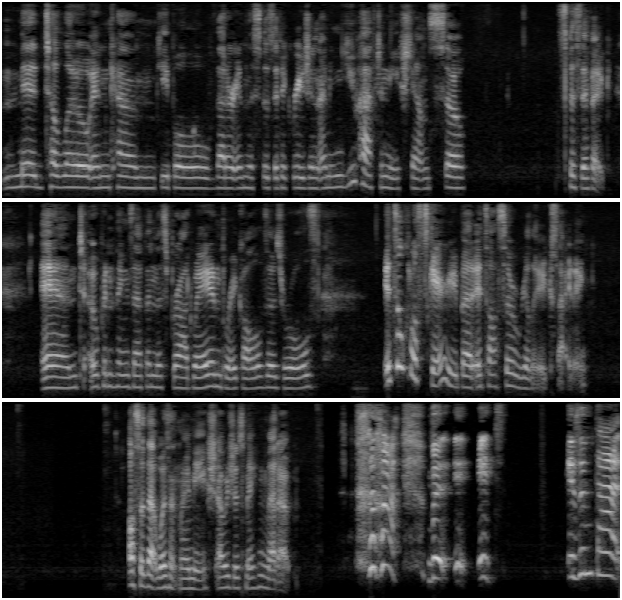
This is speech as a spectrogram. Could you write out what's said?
mid to low income people that are in the specific region. I mean, you have to niche down so specific. And to open things up in this broad way and break all of those rules, it's a little scary, but it's also really exciting. Also, that wasn't my niche. I was just making that up. but it, it's isn't that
